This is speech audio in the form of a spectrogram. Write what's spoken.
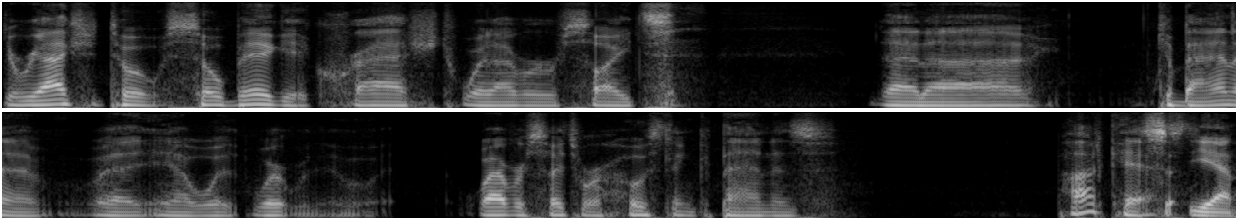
the reaction to it was so big it crashed whatever sites that uh, Cabana, uh, you know, wh- where whatever sites were hosting Cabana's podcast. So, yeah.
